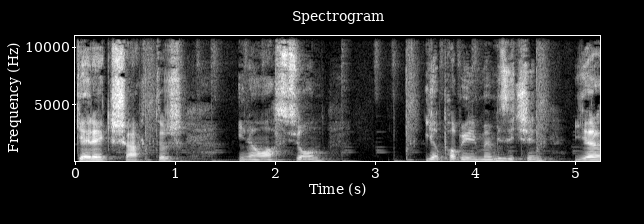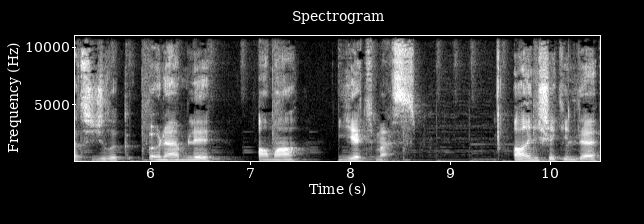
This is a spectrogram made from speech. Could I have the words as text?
Gerek şarttır. İnovasyon yapabilmemiz için yaratıcılık önemli ama yetmez. Aynı şekilde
